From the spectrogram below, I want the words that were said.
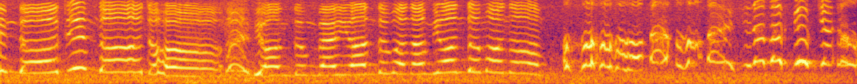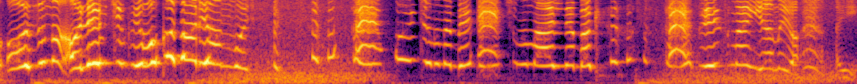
imdat imdat. Aa, yandım ben yandım anam yandım anam. Şuna bak Gökçe. Ağzından alev çıkıyor. O kadar yanmış. Ay canına be. Şunun haline bak. Resmen yanıyor. Ay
